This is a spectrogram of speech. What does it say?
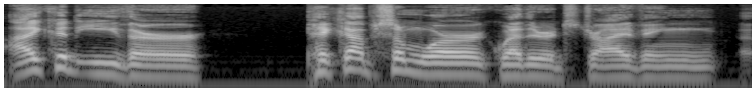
I could either pick up some work, whether it's driving uh,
